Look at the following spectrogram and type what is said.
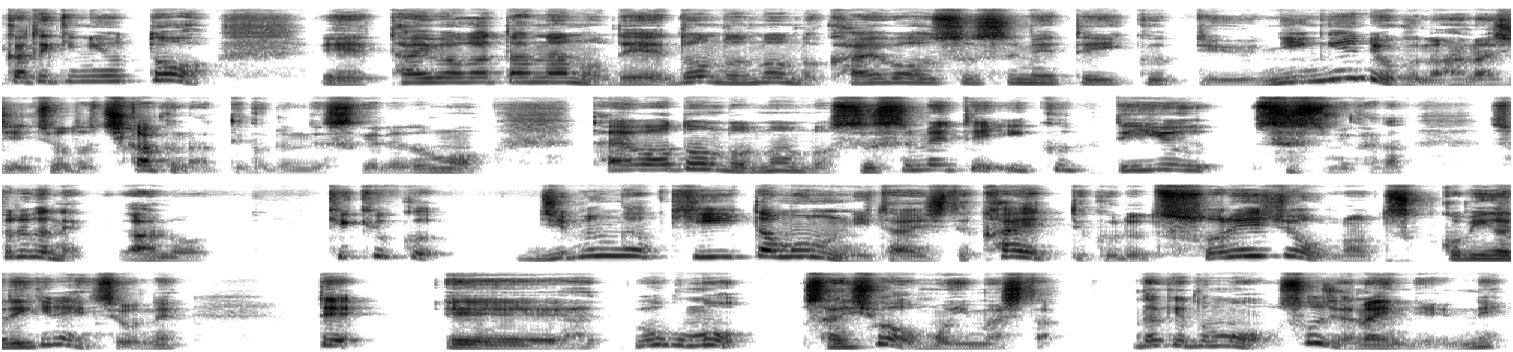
果的に言うと、えー、対話型なので、どんどんどんどん会話を進めていくっていう人間力の話にちょっと近くなってくるんですけれども、対話をどんどんどんどん進めていくっていう進め方。それがね、あの、結局、自分が聞いたものに対して返ってくると、それ以上の突っ込みができないんですよね。で、えー、僕も最初は思いました。だけども、そうじゃないんだよね。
